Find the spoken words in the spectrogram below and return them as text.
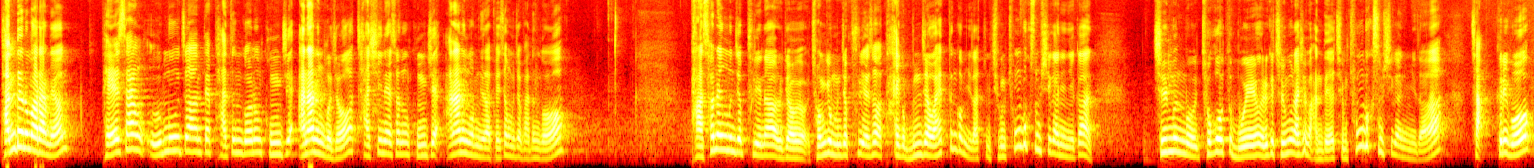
반대로 말하면 배상 의무자한테 받은 거는 공제 안 하는 거죠. 자신에서는 공제 안 하는 겁니다. 배상 문제 받은 거. 다 선행 문제 풀이나 정규 문제 풀이에서 다 이거 문제화 했던 겁니다. 지금 총복숨 시간이니까 질문 뭐 저것도 뭐예요? 이렇게 질문하시면 안 돼요. 지금 총복숨 시간입니다. 자, 그리고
